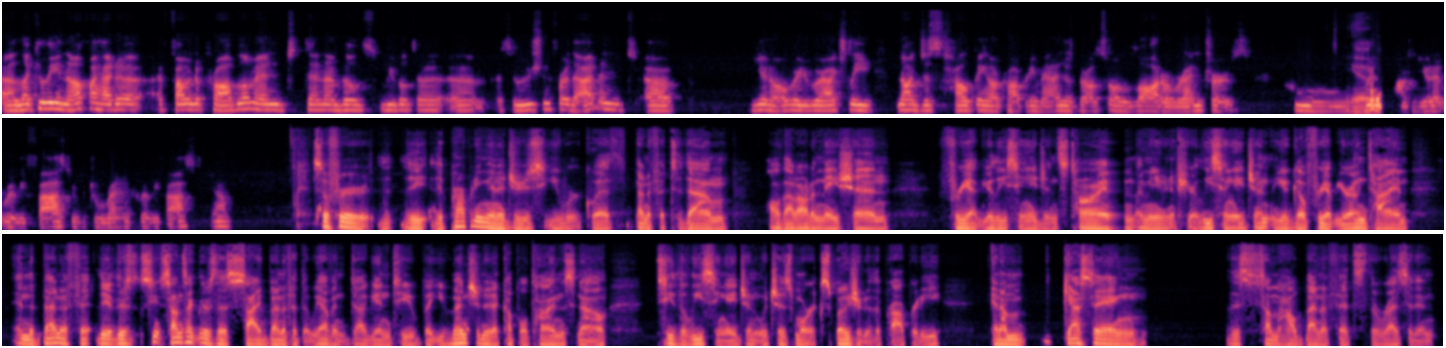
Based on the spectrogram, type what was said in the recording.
uh, luckily enough, I had a I found a problem, and then I built we built a, a, a solution for that. And uh, you know, we were actually not just helping our property managers, but also a lot of renters who yeah. really want a unit really fast, to rent really fast. Yeah. So for the the property managers you work with, benefit to them, all that automation, free up your leasing agent's time. I mean, even if you're a leasing agent, you go free up your own time and the benefit there's sounds like there's this side benefit that we haven't dug into but you've mentioned it a couple times now to the leasing agent which is more exposure to the property. And i'm guessing this somehow benefits the resident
